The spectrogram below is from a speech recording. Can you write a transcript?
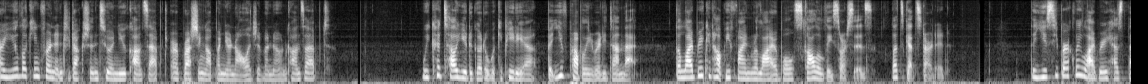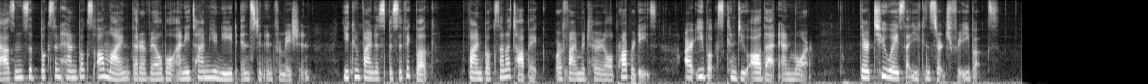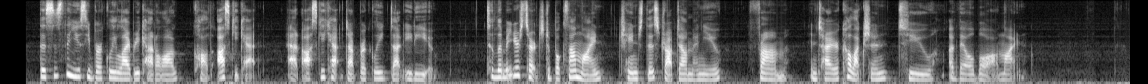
Are you looking for an introduction to a new concept or brushing up on your knowledge of a known concept? We could tell you to go to Wikipedia, but you've probably already done that. The library can help you find reliable, scholarly sources. Let's get started. The UC Berkeley Library has thousands of books and handbooks online that are available anytime you need instant information. You can find a specific book, find books on a topic, or find material properties. Our ebooks can do all that and more. There are two ways that you can search for ebooks. This is the UC Berkeley Library Catalog called OskiCat at oskicat.berkeley.edu. To limit your search to books online, change this drop-down menu from Entire Collection to Available Online.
